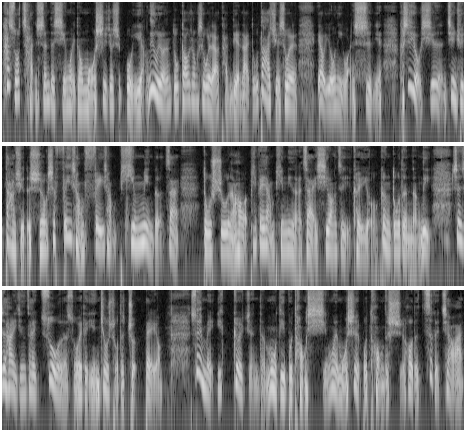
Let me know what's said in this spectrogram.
他所产生的行为的模式就是不一样。例如，有人读高中是为了要谈恋爱，读大学是为了要有你玩四年。可是，有些人进去大学的时候是非常非常拼命的在。读书，然后拼非常拼命的在希望自己可以有更多的能力，甚至他已经在做了所谓的研究所的准备哦，所以每一。个人的目的不同，行为模式不同的时候的这个教案，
